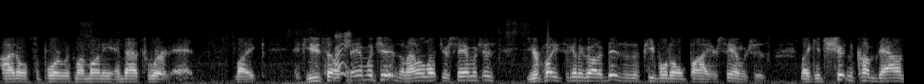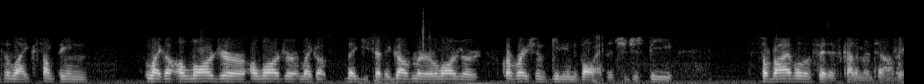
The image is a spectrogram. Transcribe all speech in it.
i don't support it with my money and that's where it ends. Like if you sell right. sandwiches and i don't like your sandwiches your place is going to go out of business if people don't buy your sandwiches. Like it shouldn't come down to like something like a, a larger, a larger, like a like you said, the government or larger corporations getting involved. Right. It should just be survival of the fittest kind of mentality.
